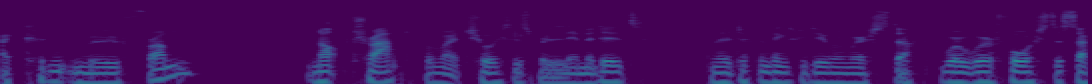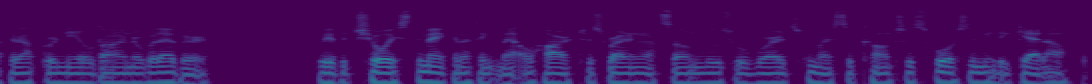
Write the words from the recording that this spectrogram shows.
I couldn't move from, not trapped, but my choices were limited. And there are different things we do when we're stuck, where we're forced to suck it up or kneel down or whatever. We have a choice to make, and I think Metal Heart, just writing that song, those were words from my subconscious forcing me to get up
